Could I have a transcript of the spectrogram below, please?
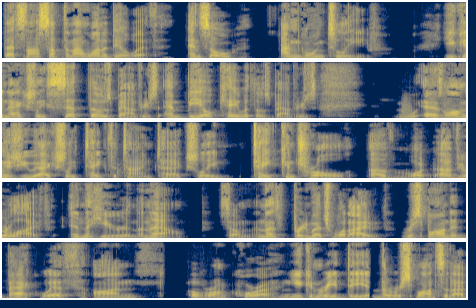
that's not something I want to deal with. And so I'm going to leave. You can actually set those boundaries and be okay with those boundaries as long as you actually take the time to actually take control of what, of your life in the here and the now. So, and that's pretty much what I responded back with on over on Quora. And you can read the, the response that I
